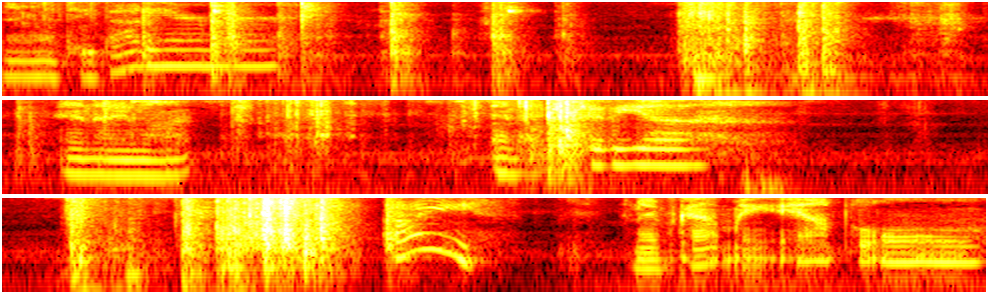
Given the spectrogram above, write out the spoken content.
And I want a body armor. And I want an Activia. Hi. And I've got my apple.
